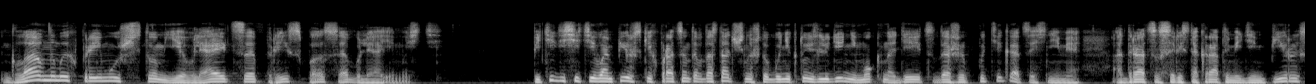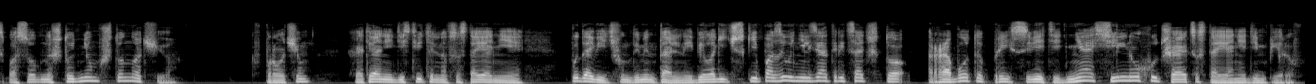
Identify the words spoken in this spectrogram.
главным их преимуществом является приспособляемость. 50 вампирских процентов достаточно, чтобы никто из людей не мог надеяться даже потягаться с ними, а драться с аристократами демпиры способны что днем, что ночью. Впрочем, хотя они действительно в состоянии подавить фундаментальные биологические позывы, нельзя отрицать, что работа при свете дня сильно ухудшает состояние демпиров.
